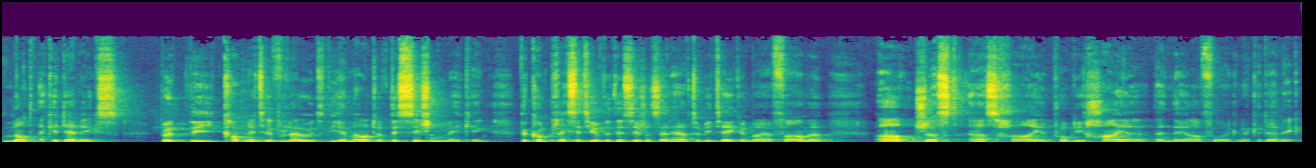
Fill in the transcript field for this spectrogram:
not academics, but the cognitive load, the amount of decision making, the complexity of the decisions that have to be taken by a farmer are just as high and probably higher than they are for an academic.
